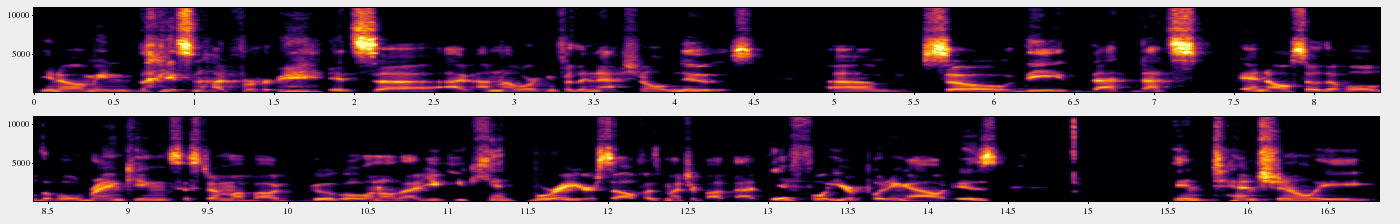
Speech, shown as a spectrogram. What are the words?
You know, I mean, it's not for. It's uh, I, am not working for the national news. Um, so the that that's and also the whole the whole ranking system about Google and all that. You you can't worry yourself as much about that if what you're putting out is intentionally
